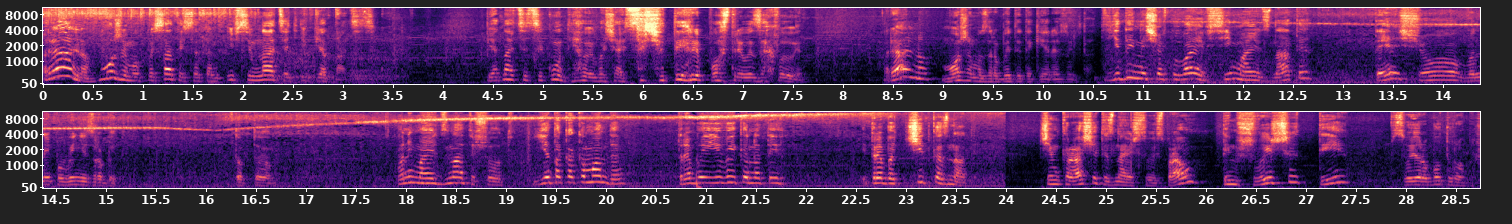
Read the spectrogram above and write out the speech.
Реально, можемо вписатися там і в 17, і в 15 секунд. 15 секунд, я вибачаю, це 4 постріли за хвилину. Реально можемо зробити такий результат. Єдине, що впливає, всі мають знати те, що вони повинні зробити. Тобто, вони мають знати, що от є така команда, треба її виконати, і треба чітко знати. Чим краще ти знаєш свою справу, тим швидше ти свою роботу робиш.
